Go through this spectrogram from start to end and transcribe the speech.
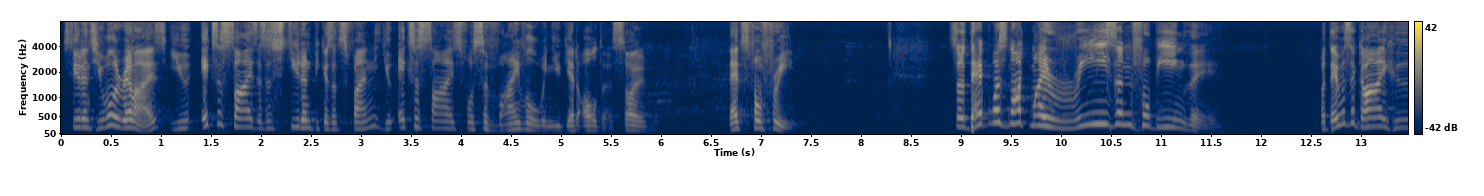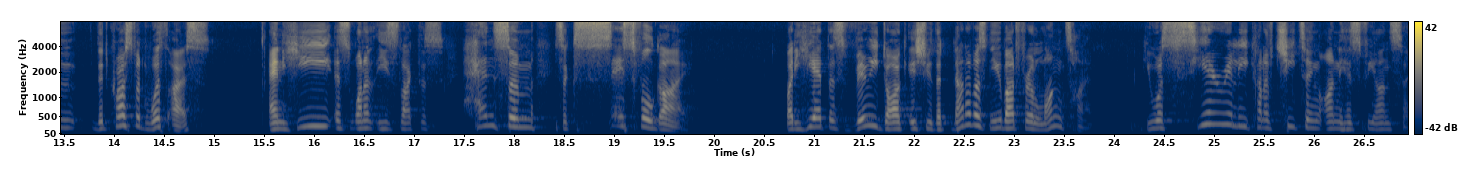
Students, you will realize you exercise as a student because it's fun. You exercise for survival when you get older. So that's for free. So that was not my reason for being there. But there was a guy who did CrossFit with us, and he is one of these like this handsome, successful guy. But he had this very dark issue that none of us knew about for a long time. He was serially kind of cheating on his fiance.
